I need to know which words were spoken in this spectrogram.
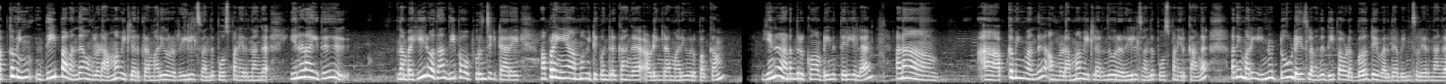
அப்கமிங் தீபா வந்து அவங்களோட அம்மா வீட்டில் இருக்கிற மாதிரி ஒரு ரீல்ஸ் வந்து போஸ்ட் பண்ணியிருந்தாங்க. என்னடா இது? நம்ம ஹீரோ தான் தீபாவை புரிஞ்சுக்கிட்டாரே அப்புறம் ஏன் அம்மா வீட்டுக்கு வந்திருக்காங்க அப்படிங்கிற மாதிரி ஒரு பக்கம். என்ன நடந்திருக்கும் அப்படின்னு தெரியல. ஆனால் அப்கமிங் வந்து அவங்களோட அம்மா வீட்டில் இருந்து ஒரு ரீல்ஸ் வந்து போஸ்ட் பண்ணியிருக்காங்க. அதே மாதிரி இன்னும் டூ டேஸில் வந்து தீபாவோட பர்த்டே வருது அப்படின்னு சொல்லியிருந்தாங்க.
